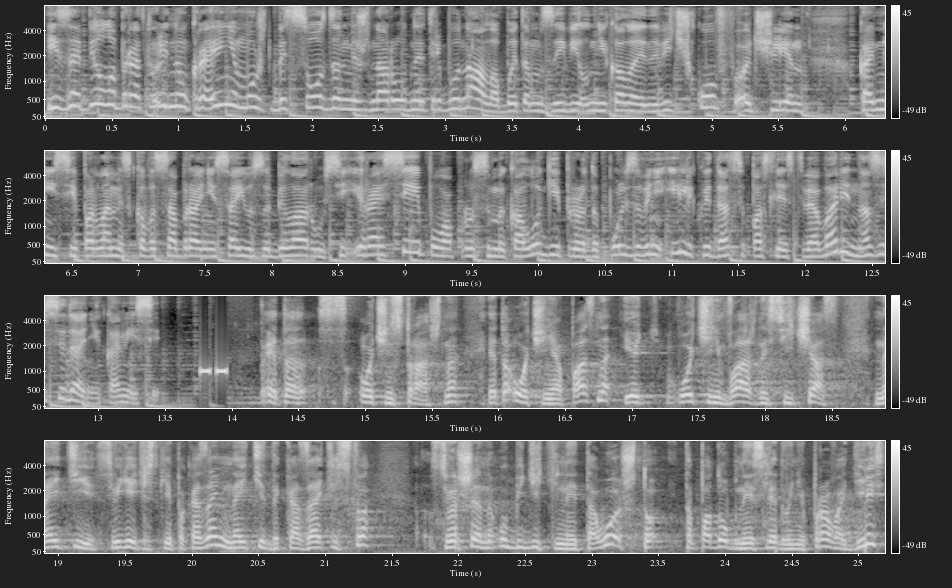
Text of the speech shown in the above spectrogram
Из-за биолабораторий на Украине может быть создан международный трибунал. Об этом заявил Николай Новичков, член комиссии парламентского собрания Союза Беларуси и России по вопросам экологии, природопользования и ликвидации последствий аварий на заседании комиссии. Это очень страшно, это очень опасно, и очень важно сейчас найти свидетельские показания, найти доказательства совершенно убедительные того, что подобные исследования проводились,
